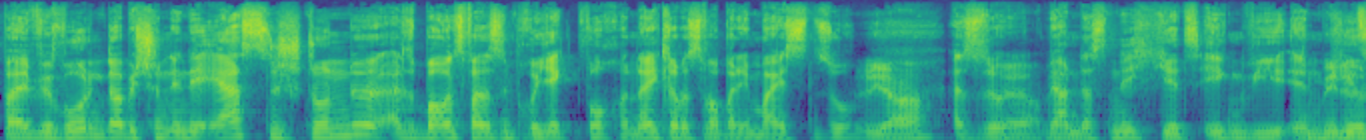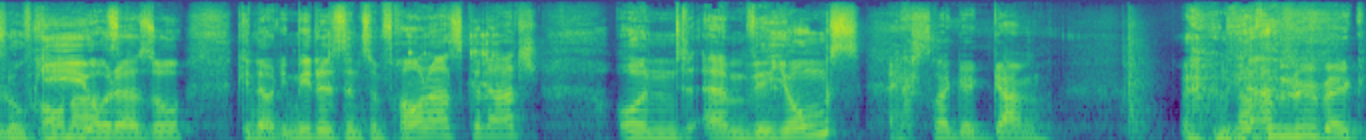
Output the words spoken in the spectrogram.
weil wir wurden, glaube ich, schon in der ersten Stunde, also bei uns war das eine Projektwoche, ne? Ich glaube, das war bei den meisten so. Ja, Also ja. wir haben das nicht jetzt irgendwie in Biologie oder so. Genau, die Mädels sind zum Frauenarzt gelatscht und ähm, wir Jungs, Extra gegangen. Nach Lübeck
